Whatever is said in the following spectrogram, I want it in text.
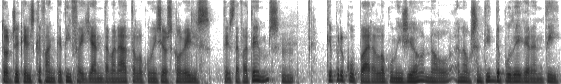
tots aquells que fan catifa ja han demanat a la Comissió dels Clavells des de fa temps. Mm -hmm. Què preocupa ara la Comissió en el, en el sentit de poder garantir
